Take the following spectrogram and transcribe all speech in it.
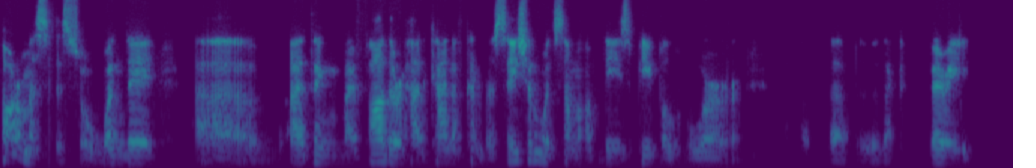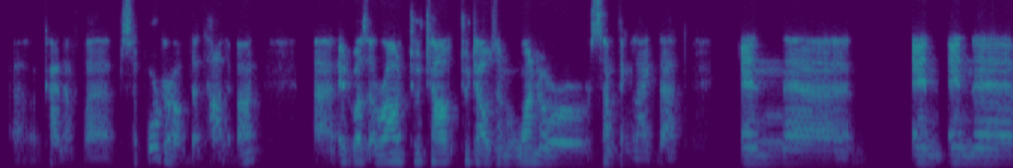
pharmacist. So one day, uh, I think my father had kind of conversation with some of these people who were uh, like very uh, kind of supporter of the Taliban. Uh, it was around 2000, 2001 or something like that, and uh, and and uh,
